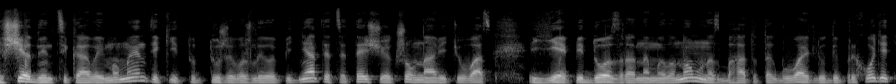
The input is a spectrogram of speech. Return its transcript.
Ще один цікавий момент, який тут дуже важливо підняти, це те, що якщо навіть у вас є підозра на меланому, у нас багато так буває, люди приходять,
